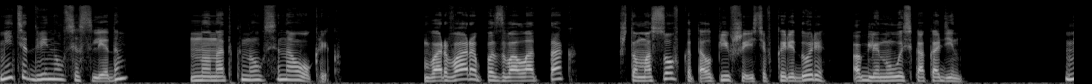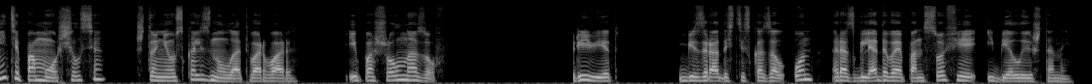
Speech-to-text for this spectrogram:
Митя двинулся следом, но наткнулся на окрик. Варвара позвала так, что массовка, толпившаяся в коридоре, оглянулась как один. Митя поморщился, что не ускользнуло от Варвары, и пошел на зов. «Привет», — без радости сказал он, разглядывая пансофия и белые штаны.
